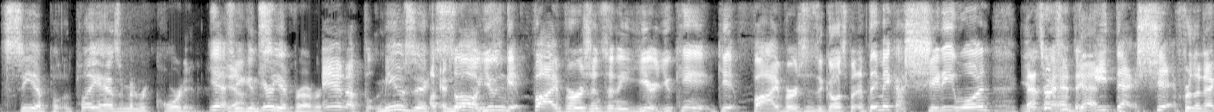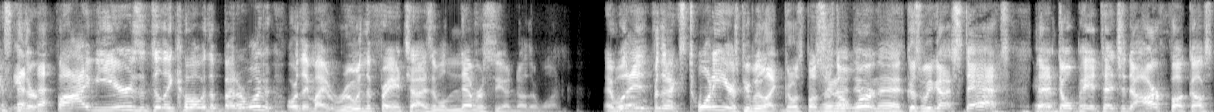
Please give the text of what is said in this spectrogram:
see a play hasn't been recorded, Yeah, so you can You're- see it forever. And a, pl- Music a and song, movies- you can get five versions in a year. You can't get five versions of Ghostbusters. But if they make a shitty one, you're That's gonna what you have to get. eat that shit for the next either five years until they come up with a better one, or they might ruin the franchise and we'll never see another one. And, we'll, and for the next twenty years, people are like Ghostbusters don't work because we've got stats that Yeah. don't pay attention to our fuck ups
